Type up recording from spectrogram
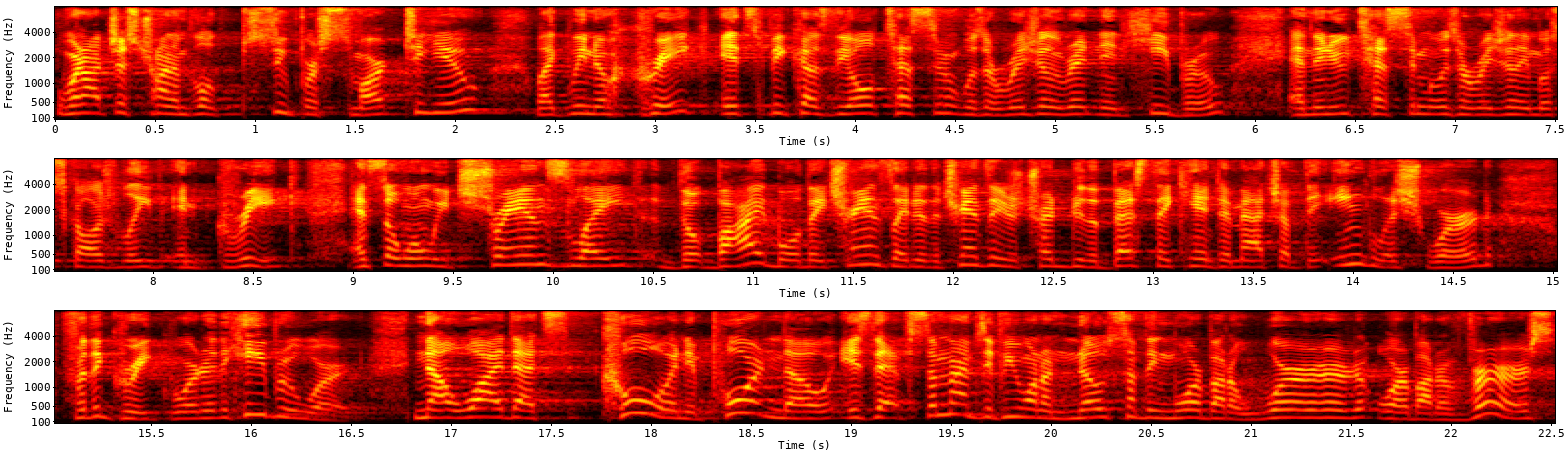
We're not just trying to look super smart to you, like we know Greek. It's because the Old Testament was originally written in Hebrew, and the New Testament was originally, most scholars believe, in Greek. And so when we translate the Bible, they translated, the translators try to do the best they can to match up the English word for the Greek word or the Hebrew word. Now, why that's cool and important, though, is that sometimes if you want to know something more about a word, word or about a verse,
